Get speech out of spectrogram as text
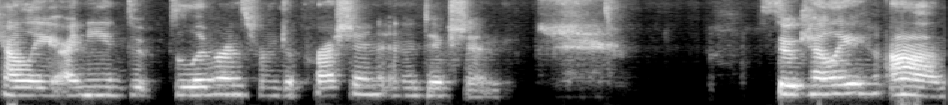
Kelly, I need de- deliverance from depression and addiction. So, Kelly, um,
